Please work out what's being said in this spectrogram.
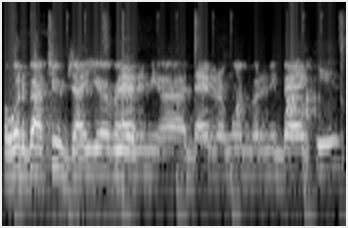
But what about you, Jay? You ever had any uh, dated a woman with any bad kids?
